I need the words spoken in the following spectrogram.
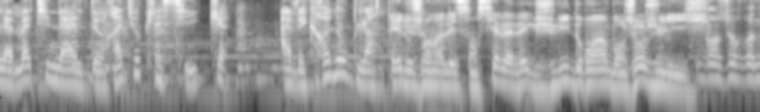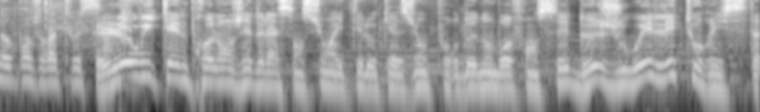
La matinale de Radio Classique avec Renaud Blanc. Et le journal essentiel avec Julie Drouin. Bonjour Julie. Bonjour Renaud, bonjour à tous. Le week-end prolongé de l'Ascension a été l'occasion pour de nombreux Français de jouer les touristes.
